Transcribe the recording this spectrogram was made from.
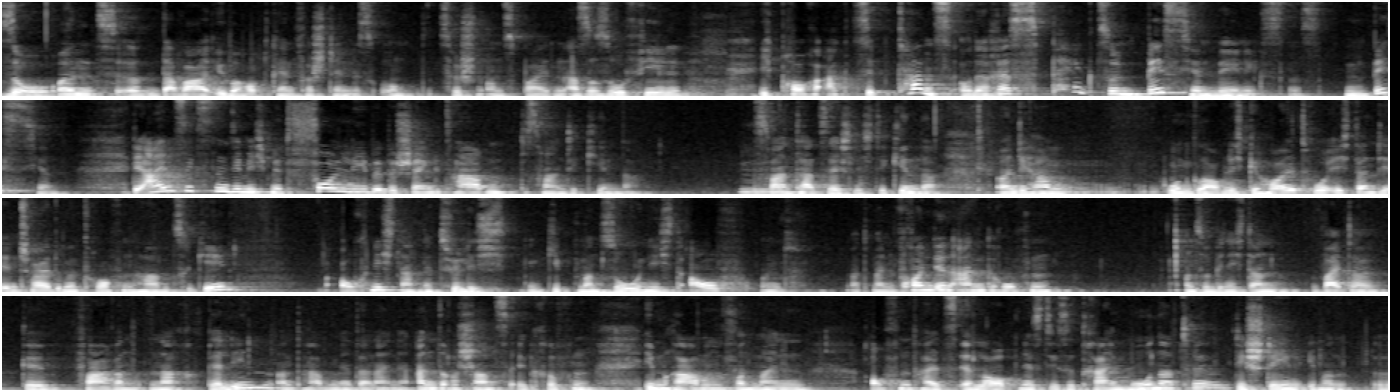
So, und äh, da war überhaupt kein Verständnis zwischen uns beiden. Also so viel, ich brauche Akzeptanz oder Respekt, so ein bisschen wenigstens. Ein bisschen. Die einzigsten, die mich mit Vollliebe beschenkt haben, das waren die Kinder. Das waren tatsächlich die Kinder. Und die haben unglaublich geheult, wo ich dann die Entscheidung getroffen habe zu gehen. Auch nicht, na, natürlich gibt man so nicht auf und hat meine Freundin angerufen. Und so bin ich dann weitergefahren nach Berlin und habe mir dann eine andere Chance ergriffen, im Rahmen von meinen Aufenthaltserlaubnis, diese drei Monate, die stehen immer äh,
